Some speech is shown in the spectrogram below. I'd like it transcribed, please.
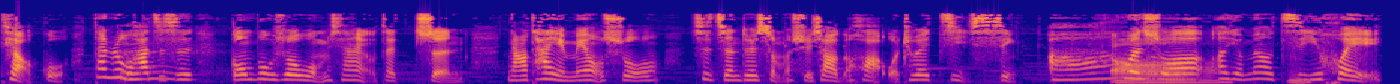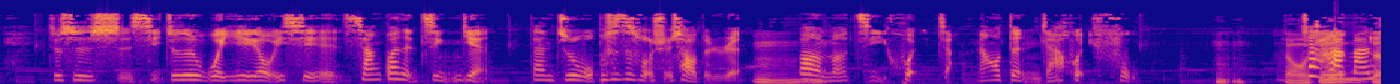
跳过。但如果他只是公布说我们现在有在争，嗯、然后他也没有说是针对什么学校的话，我就会寄信啊，问说啊、哦、有没有机会。嗯就是实习，就是我也有一些相关的经验，但就是我不是这所学校的人，嗯，不知道有没有机会这样，然后等人家回复，嗯，这还蛮主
